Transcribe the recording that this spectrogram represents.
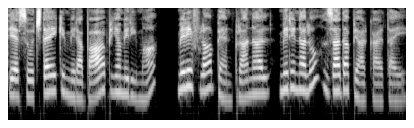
ਤੇ ਇਹ ਸੋਚਦਾ ਏ ਕਿ ਮੇਰਾ ਬਾਪ ਜਾਂ ਮੇਰੀ ਮਾਂ ਮੇਰੇ ਫਲਾਂ ਭੈਣ ਭਰਾ ਨਾਲ ਮੇਰੇ ਨਾਲੋਂ ਜ਼ਿਆਦਾ ਪਿਆਰ ਕਰਦਾ ਏ।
